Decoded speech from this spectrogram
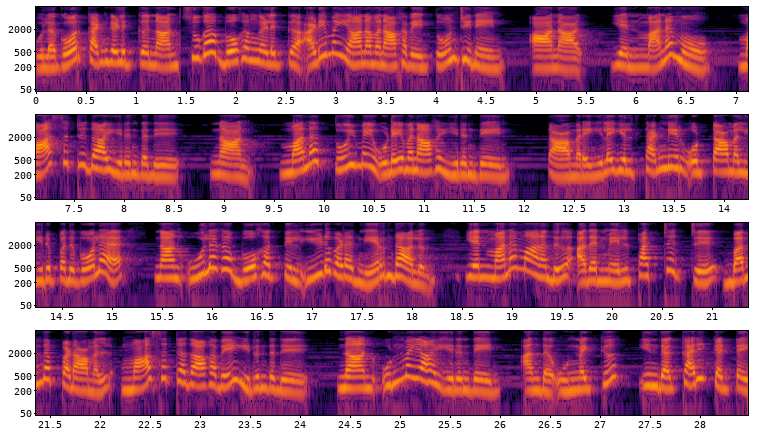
உலகோர் கண்களுக்கு நான் சுக போகங்களுக்கு அடிமையானவனாகவே தோன்றினேன். ஆனால் என் மனமோ மாசற்றதாயிருந்தது. நான் மன தூய்மை உடையவனாக இருந்தேன். தாமரை இலையில் தண்ணீர் ஒட்டாமல் இருப்பது போல நான் உலக போகத்தில் ஈடுபட நேர்ந்தாலும் என் மனமானது அதன் மேல் பற்றற்று பந்தப்படாமல் மாசற்றதாகவே இருந்தது. நான் உண்மையாய் இருந்தேன். அந்த உண்மைக்கு இந்த கரிக்கட்டை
